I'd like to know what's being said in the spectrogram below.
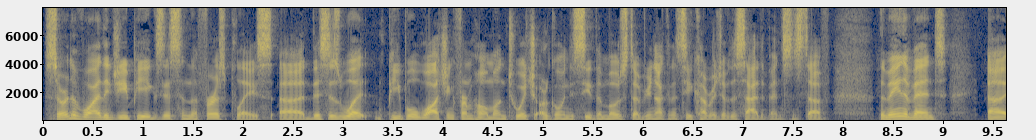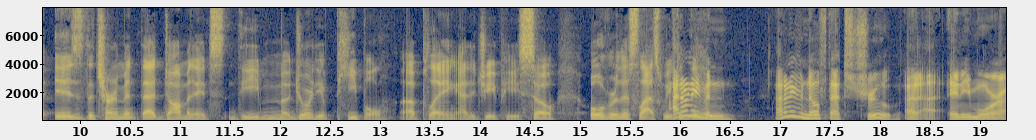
sort of why the GP exists in the first place. Uh, this is what people watching from home on Twitch are going to see the most of. You're not going to see coverage of the side events and stuff. The main event uh, is the tournament that dominates the majority of people uh, playing at a GP. So over this last week, I don't even. I don't even know if that's true I, I, anymore.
